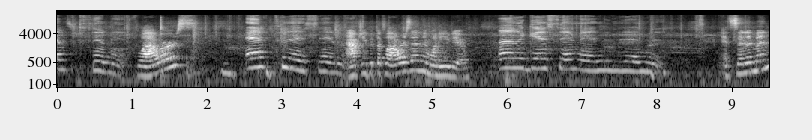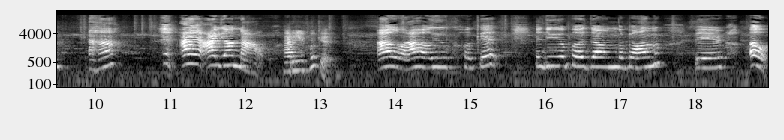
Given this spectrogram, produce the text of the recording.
and cinnamon. Flowers. And cinnamon. After you put the flowers in, then what do you do? And again cinnamon. It's cinnamon. Uh-huh. I, I don't know. How do you cook it? I how you cook it. And then you put it on the bottom there. Oh,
